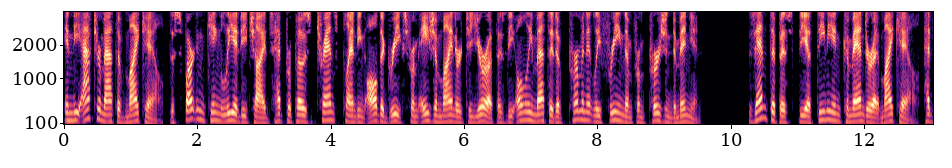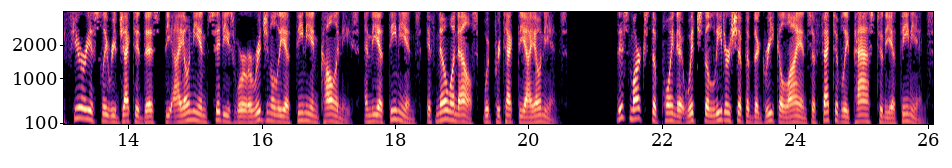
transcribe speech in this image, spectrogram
In the aftermath of Mycale, the Spartan king Leotychides had proposed transplanting all the Greeks from Asia Minor to Europe as the only method of permanently freeing them from Persian dominion. Xanthippus, the Athenian commander at Mycale, had furiously rejected this. The Ionian cities were originally Athenian colonies, and the Athenians, if no one else, would protect the Ionians. This marks the point at which the leadership of the Greek alliance effectively passed to the Athenians.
